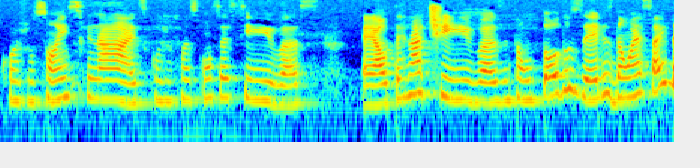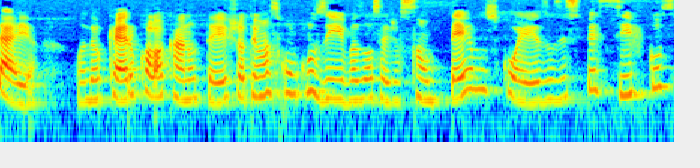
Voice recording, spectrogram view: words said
conjunções finais, conjunções concessivas, é, alternativas, então todos eles dão essa ideia. Quando eu quero colocar no texto, eu tenho as conclusivas, ou seja, são termos coesos específicos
